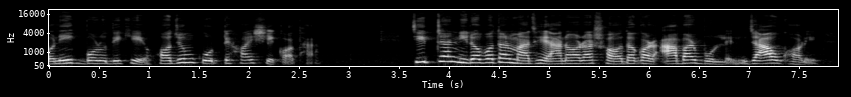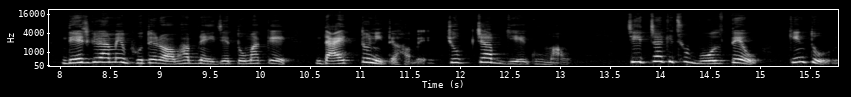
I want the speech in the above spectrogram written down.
অনেক বড় দেখে হজম করতে হয় সে কথা। চিত্রার নীরবতার মাঝে আনোয়ারা সওদাগর আবার বললেন, যাও ঘরে। দেশগ্রামে ভূতের অভাব নেই যে তোমাকে দায়িত্ব নিতে হবে। চুপচাপ গিয়ে ঘুমাও। চিত্রা কিছু বলতেও কিন্তু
